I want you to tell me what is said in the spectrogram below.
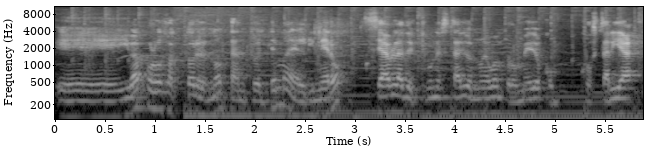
eh, y va por dos factores, ¿no? Tanto el tema del dinero, se habla de que un estadio nuevo en promedio costaría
